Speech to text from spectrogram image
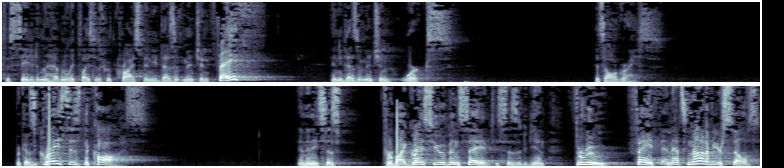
to seated in the heavenly places with Christ. And he doesn't mention faith and he doesn't mention works. It's all grace. Because grace is the cause. And then he says, for by grace you have been saved, he says it again, through faith. And that's not of yourselves.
